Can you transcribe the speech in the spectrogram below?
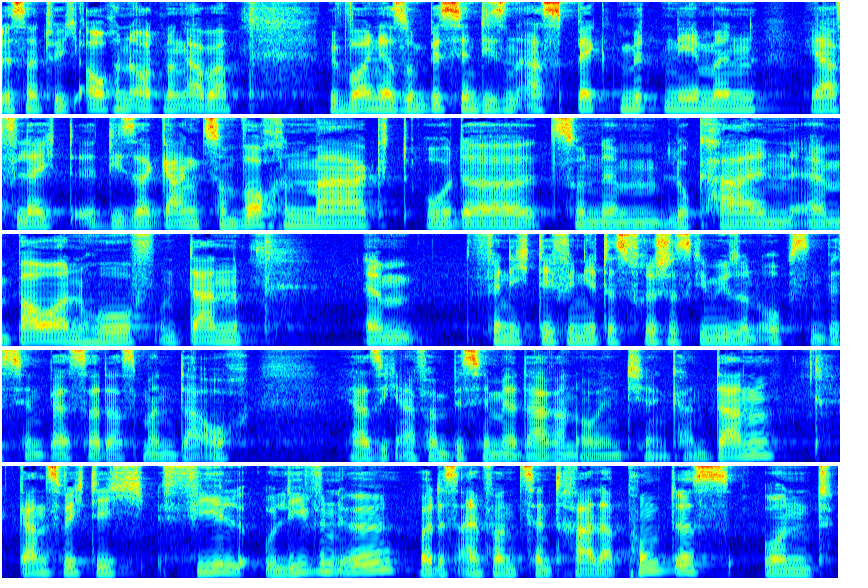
ist natürlich auch in Ordnung, aber wir wollen ja so ein bisschen diesen Aspekt mitnehmen. Ja, vielleicht äh, dieser Gang zum Wochenmarkt oder zu einem lokalen ähm, Bauernhof und dann ähm, finde ich definiert das frisches Gemüse und Obst ein bisschen besser, dass man da auch ja, sich einfach ein bisschen mehr daran orientieren kann. Dann ganz wichtig, viel Olivenöl, weil das einfach ein zentraler Punkt ist und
